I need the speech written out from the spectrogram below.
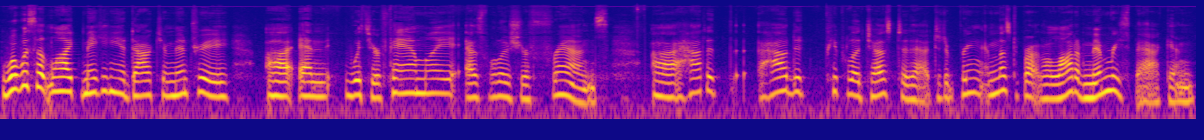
What was it like making a documentary uh, and with your family as well as your friends? Uh, how did how did people adjust to that? Did it bring? It must have brought a lot of memories back and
